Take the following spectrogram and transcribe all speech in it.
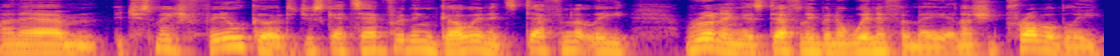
and um, it just makes you feel good. It just gets everything going. It's definitely running has definitely been a winner for me, and I should probably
